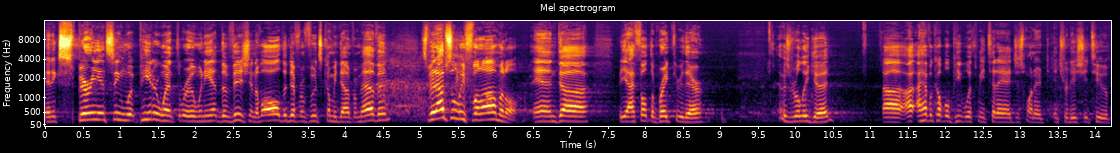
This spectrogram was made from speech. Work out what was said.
and experiencing what Peter went through when he had the vision of all the different foods coming down from heaven. It's been absolutely phenomenal. And uh, yeah, I felt the breakthrough there. It was really good. Uh, I have a couple of people with me today I just want to introduce you to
